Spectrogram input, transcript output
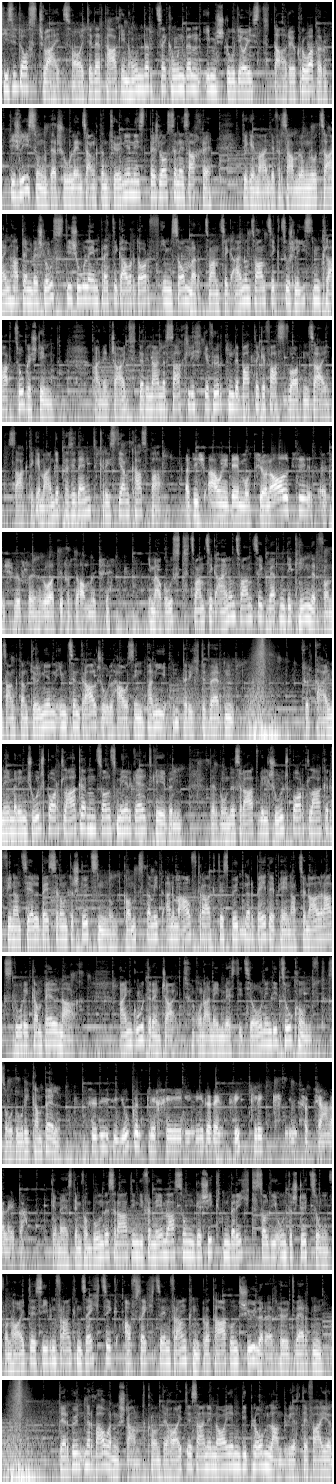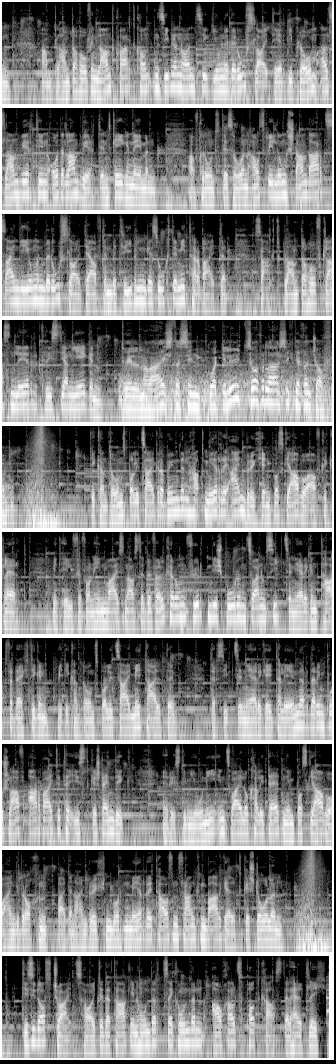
Die Südostschweiz, heute der Tag in 100 Sekunden. Im Studio ist Dario Gruber. Die Schließung der Schule in St. Antönien ist beschlossene Sache. Die Gemeindeversammlung Luzern hat dem Beschluss, die Schule im Prättigauer Dorf im Sommer 2021 zu schließen, klar zugestimmt. Ein Entscheid, der in einer sachlich geführten Debatte gefasst worden sei, sagte Gemeindepräsident Christian Kaspar. Es war auch nicht emotional, es war wirklich eine gute Versammlung. Im August 2021 werden die Kinder von St. Antönien im Zentralschulhaus in Panie unterrichtet werden. Für Teilnehmer in Schulsportlagern soll es mehr Geld geben. Der Bundesrat will Schulsportlager finanziell besser unterstützen und kommt damit einem Auftrag des Bündner BDP-Nationalrats Duri Campell nach. Ein guter Entscheid und eine Investition in die Zukunft, so Duri Campell. Für unsere Jugendlichen in ihrer Entwicklung im sozialen Leben. Gemäß dem vom Bundesrat in die Vernehmlassung geschickten Bericht soll die Unterstützung von heute 7,60 Franken auf 16 Franken pro Tag und Schüler erhöht werden. Der Bündner Bauernstand konnte heute seine neuen Diplomlandwirte feiern. Am Planterhof in Landquart konnten 97 junge Berufsleute ihr Diplom als Landwirtin oder Landwirt entgegennehmen. Aufgrund des hohen Ausbildungsstandards seien die jungen Berufsleute auf den Betrieben gesuchte Mitarbeiter, sagt Planterhof Klassenlehrer Christian Jegen. Weil man weiß, das sind gute Leute, zuverlässig, die können arbeiten. Die Kantonspolizei Graubünden hat mehrere Einbrüche in Poschiavo aufgeklärt. Mit Hilfe von Hinweisen aus der Bevölkerung führten die Spuren zu einem 17-jährigen Tatverdächtigen, wie die Kantonspolizei mitteilte. Der 17-jährige Italiener, der im Puschlaf arbeitete, ist geständig. Er ist im Juni in zwei Lokalitäten in Poschiavo eingebrochen. Bei den Einbrüchen wurden mehrere tausend Franken Bargeld gestohlen. Die Südostschweiz, heute der Tag in 100 Sekunden, auch als Podcast erhältlich.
